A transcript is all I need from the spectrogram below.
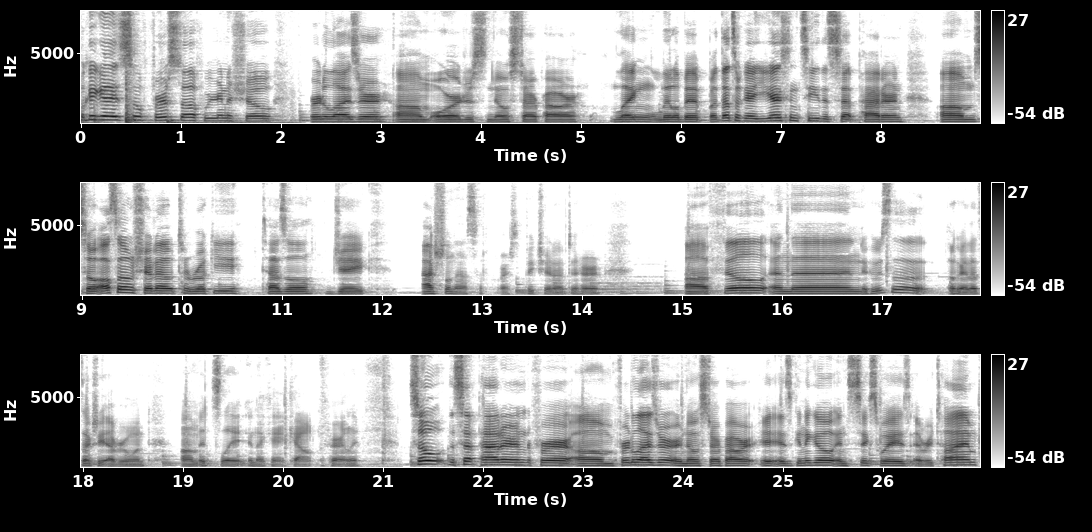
Okay guys, so first off we're gonna show fertilizer um, or just no star power. Lagging a little bit, but that's okay. You guys can see the set pattern. Um, so also shout out to Rookie, Tezel, Jake, Ashlyn of course. Big shout out to her. Uh, Phil, and then who's the? Okay, that's actually everyone. Um, it's late and I can't count apparently. So the set pattern for um, fertilizer or no star power it is gonna go in six ways every time.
